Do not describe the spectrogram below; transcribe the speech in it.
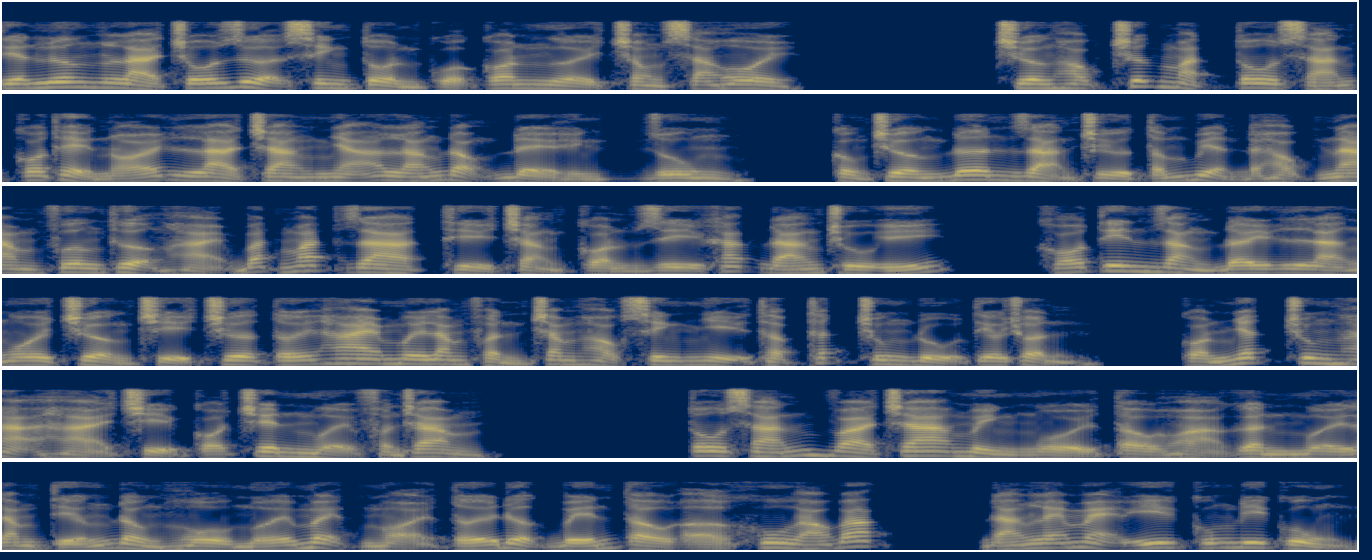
Tiền lương là chỗ dựa sinh tồn của con người trong xã hội. Trường học trước mặt Tô Sán có thể nói là trang nhã lắng động để hình dung, cổng trường đơn giản trừ tấm biển Đại học Nam Phương Thượng Hải bắt mắt ra thì chẳng còn gì khác đáng chú ý. Khó tin rằng đây là ngôi trường chỉ chưa tới 25% học sinh nhị thập thất trung đủ tiêu chuẩn, còn nhất trung hạ hải chỉ có trên 10%. Tô Sán và cha mình ngồi tàu hỏa gần 15 tiếng đồng hồ mới mệt mỏi tới được bến tàu ở khu áo Bắc, đáng lẽ mẹ y cũng đi cùng,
